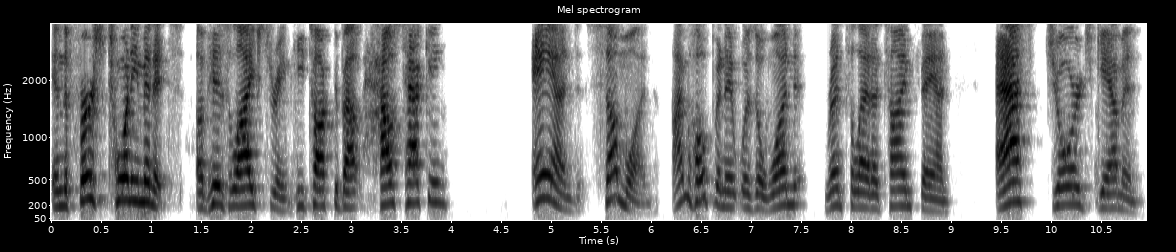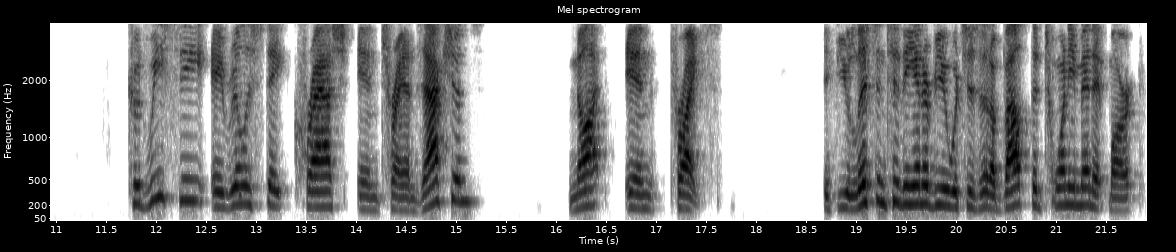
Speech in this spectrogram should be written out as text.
In the first 20 minutes of his live stream, he talked about house hacking and someone, I'm hoping it was a one rental at a time fan, Ask George Gammon could we see a real estate crash in transactions, not in price? If you listen to the interview, which is at about the 20 minute mark,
